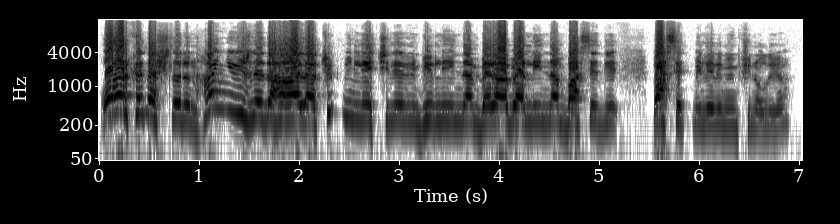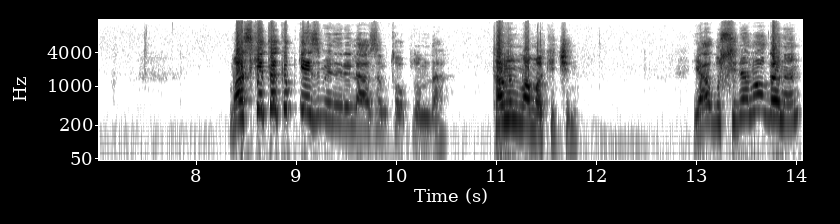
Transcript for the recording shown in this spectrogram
O arkadaşların hangi yüzle daha hala Türk milliyetçilerinin birliğinden, beraberliğinden bahsedi bahsetmeleri mümkün oluyor? Maske takıp gezmeleri lazım toplumda. Tanınmamak için. Ya bu Sinan Ogan'ın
